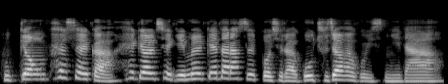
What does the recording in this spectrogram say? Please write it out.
국경 폐쇄가 해결 책임을 깨달았을 것이라고 주장하고 있습니다.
